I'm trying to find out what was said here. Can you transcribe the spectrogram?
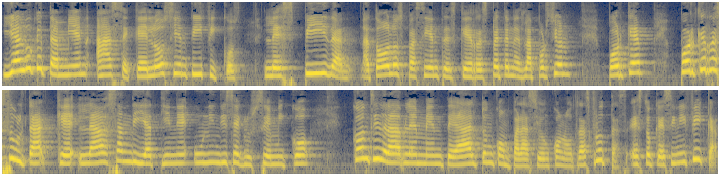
Y algo que también hace que los científicos les pidan a todos los pacientes que respeten es la porción. ¿Por qué? Porque resulta que la sandía tiene un índice glucémico considerablemente alto en comparación con otras frutas. ¿Esto qué significa?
